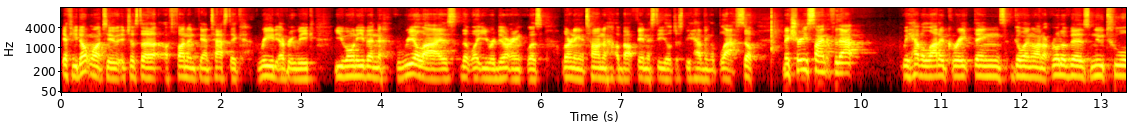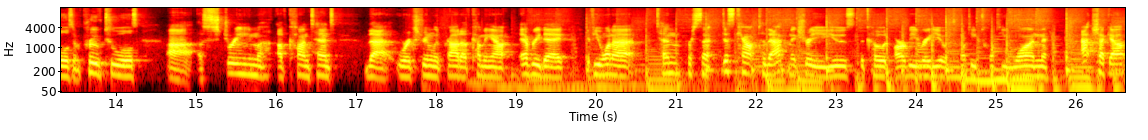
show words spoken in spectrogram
if you don't want to, it's just a, a, fun and fantastic read every week. You won't even realize that what you were doing was learning a ton about fantasy. You'll just be having a blast. So make sure you sign up for that. We have a lot of great things going on at RotoViz, new tools, improved tools, uh, a stream of content that we're extremely proud of coming out every day. If you want a 10% discount to that, make sure you use the code RVRadio2021 at checkout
